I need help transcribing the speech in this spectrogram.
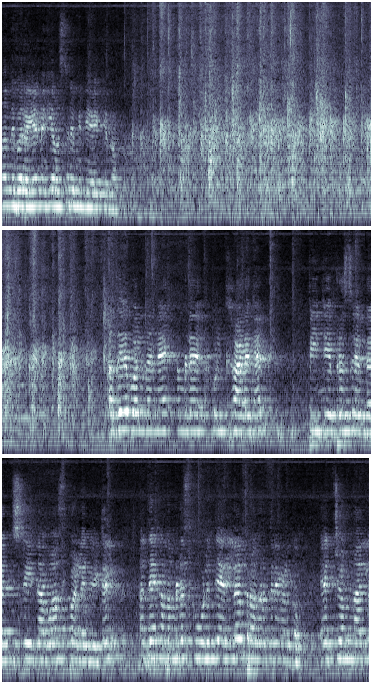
നന്ദി പറയാൻ ഈ അവസരം വിനിയോഗിക്കുന്നു അതേപോലെ തന്നെ നമ്മുടെ ഉദ്ഘാടകൻ P T A president Shri Navas പള്ളി വീട്ടിൽ അദ്ദേഹം നമ്മുടെ സ്കൂളിന്റെ എല്ലാ പ്രവർത്തനങ്ങൾക്കും ഏറ്റവും നല്ല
